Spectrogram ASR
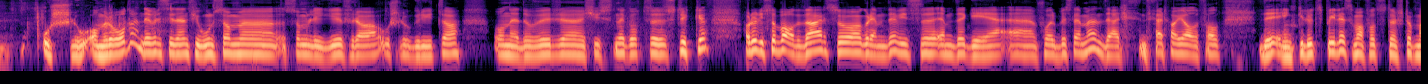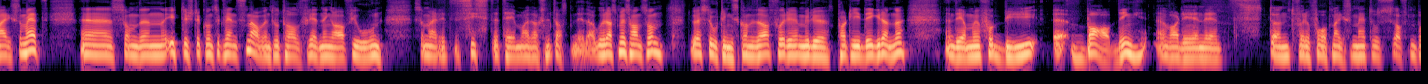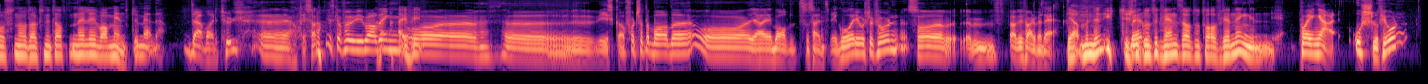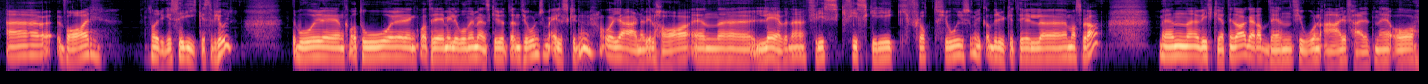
Oslo-området, dvs. Si den fjorden som, eh, som ligger fra Oslo-Gryta og nedover eh, kysten et godt eh, stykke. Har du lyst til å bade der, så glem det hvis eh, MDG får bestemme. Det er, det er da i alle fall det enkeltutspillet som har fått størst oppmerksomhet, som den ytterste konsekvensen av en totalfredning av fjorden, som er et siste tema i Dagsnytt 18 i dag. Og Rasmus Hansson, du er stortingskandidat for Miljøpartiet De Grønne. Det om å forby bading, var det en rent stunt for å få oppmerksomhet hos Aftenposten og Dagsnytt 18, eller hva mente du med det? Det er bare tull. Eh, jeg har ikke sagt vi skal forby bading. og øh, vi skal fortsette å bade. Og jeg badet så seint som i går i Oslofjorden, så er vi ferdig med det. Ja, Men den ytterste men, konsekvens av totalfredning? Poenget er Oslofjorden var Norges rikeste fjord. Det bor 1,2 eller 1,3 millioner mennesker rundt den fjorden som elsker den, og gjerne vil ha en eh, levende, frisk, fiskerik, flott fjord som vi kan bruke til eh, masse bra. Men eh, virkeligheten i dag er at den fjorden er i ferd med å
